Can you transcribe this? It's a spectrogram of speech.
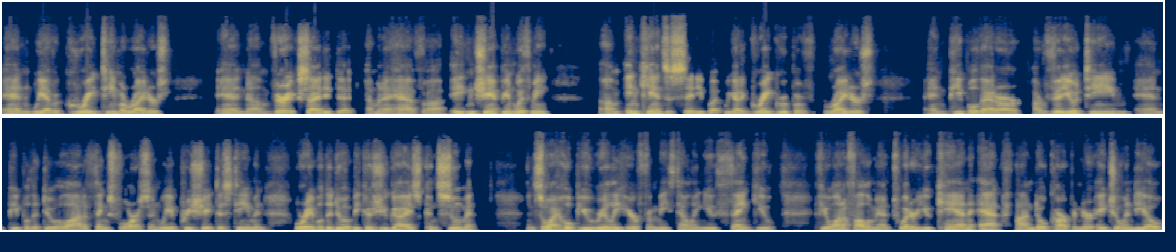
And we have a great team of writers. And I'm very excited that I'm going to have uh, Aiden Champion with me um, in Kansas City. But we got a great group of writers, and people that are our video team and people that do a lot of things for us. And we appreciate this team and we're able to do it because you guys consume it. And so I hope you really hear from me telling you thank you. If you want to follow me on Twitter, you can at Hondo Carpenter, H O N D O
